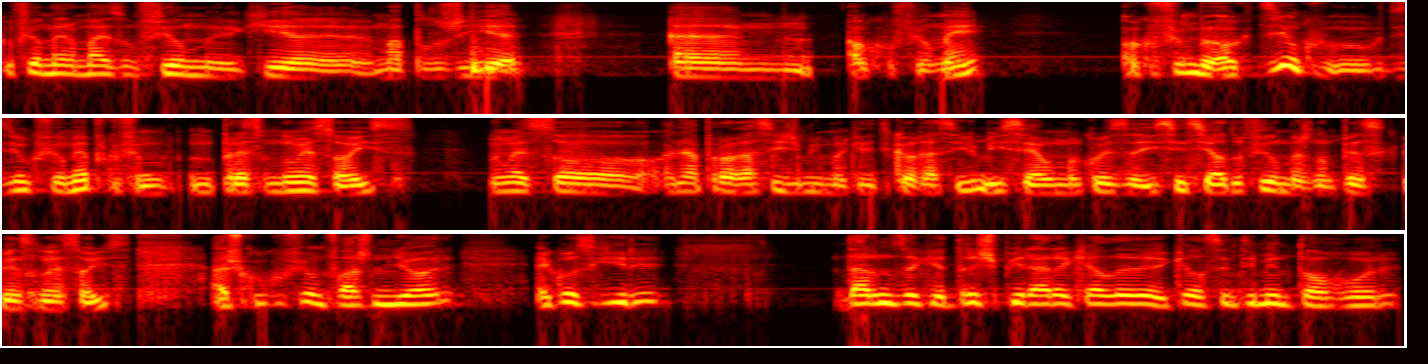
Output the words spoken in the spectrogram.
que o filme era mais um filme que é uma apologia ahm, ao que o filme é. Ao que, o filme, ao que diziam, que, o- diziam que o filme é, porque o filme parece-me não é só isso. Não é só olhar para o racismo e uma crítica ao racismo, isso é uma coisa essencial do filme, mas não penso que penso não é só isso. Acho que o que o filme faz melhor é conseguir dar-nos a transpirar aquela, aquele sentimento de horror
